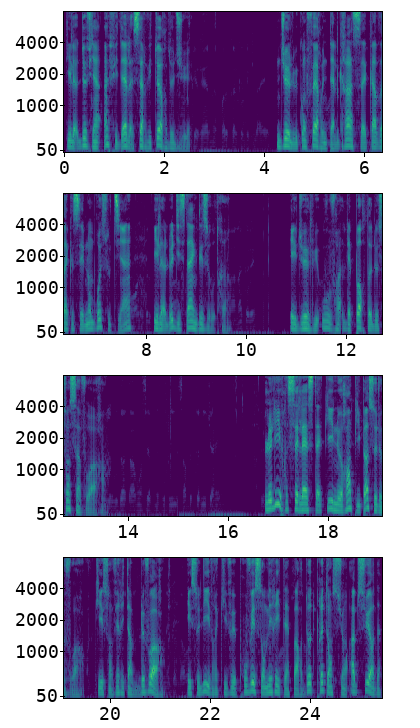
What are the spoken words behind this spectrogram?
qu'il devient un fidèle serviteur de Dieu. Dieu lui confère une telle grâce qu'avec ses nombreux soutiens, il le distingue des autres. Et Dieu lui ouvre les portes de son savoir. Le livre céleste qui ne remplit pas ce devoir, qui est son véritable devoir, et ce livre qui veut prouver son mérite par d'autres prétentions absurdes,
